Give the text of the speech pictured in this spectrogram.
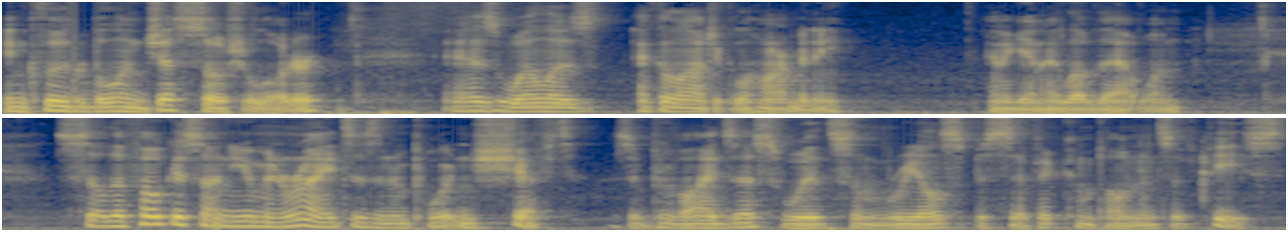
f- in just social order as well as ecological harmony. And again, I love that one. So, the focus on human rights is an important shift as it provides us with some real specific components of peace.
